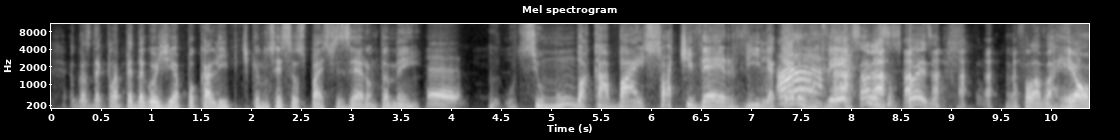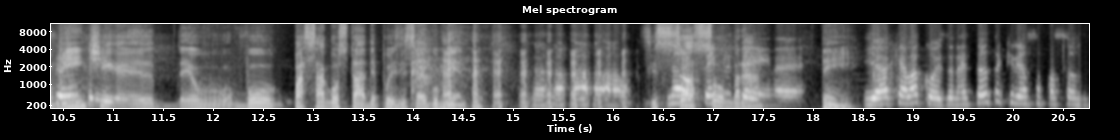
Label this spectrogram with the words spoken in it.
eu gosto daquela pedagogia apocalíptica, não sei se seus pais fizeram também. É. Se o mundo acabar e só tiver ervilha, quero ah! ver, sabe essas coisas? Eu falava, realmente eh, eu vou passar a gostar depois desse argumento. Se Não, só sobrar. Tem, né? Tem. E é aquela coisa, né? Tanta criança passando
